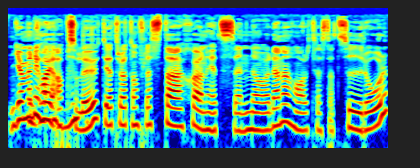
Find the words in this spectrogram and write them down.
ja, men det har jag absolut. Jag tror att de flesta skönhetsnördarna har testat syror.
